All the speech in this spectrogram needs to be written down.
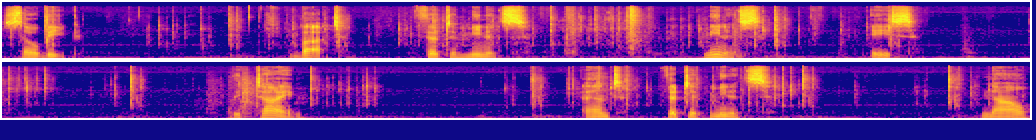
So big. But 30 minutes minutes is the time and 30 minutes now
